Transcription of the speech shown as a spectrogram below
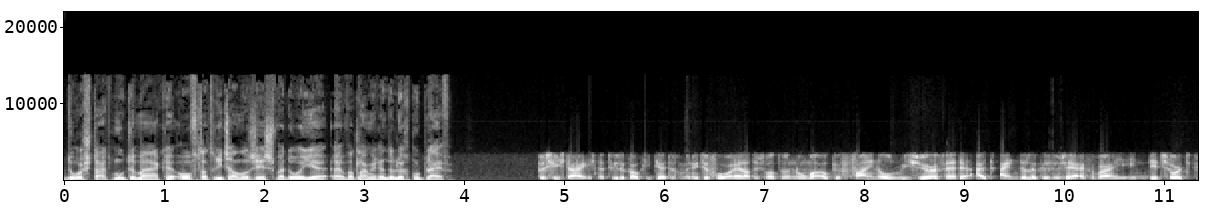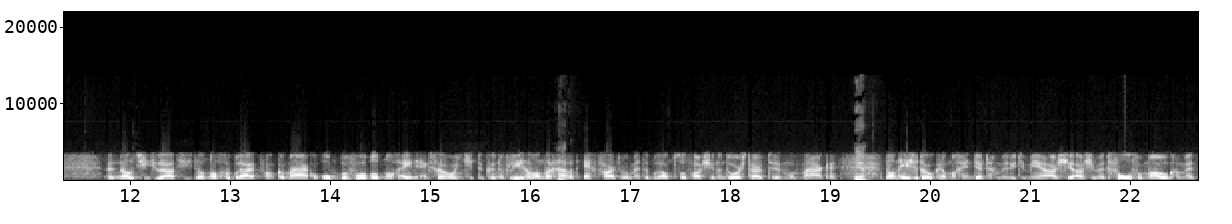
doorstart moeten maken of dat er iets anders is waardoor je uh, wat langer in de lucht moet blijven. Precies, daar is natuurlijk ook die 30 minuten voor. Hè. Dat is wat we noemen ook de final reserve, hè, de uiteindelijke reserve... waar je in dit soort noodsituaties dan nog gebruik van kan maken... om bijvoorbeeld nog één extra rondje te kunnen vliegen. Want dan gaat het echt hard hoor met de brandstof als je een doorstart uh, moet maken. Ja. Dan is het ook helemaal geen 30 minuten meer... als je, als je met vol vermogen, met,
